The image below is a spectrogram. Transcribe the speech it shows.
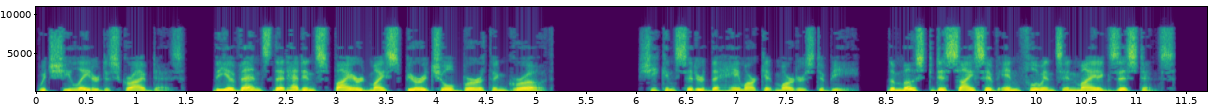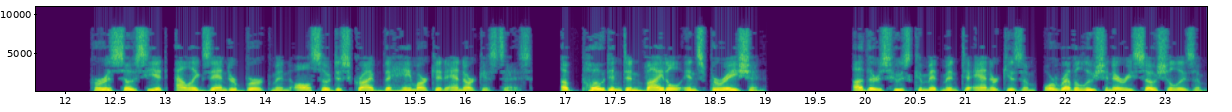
which she later described as, "...the events that had inspired my spiritual birth and growth." She considered the Haymarket martyrs to be, "...the most decisive influence in my existence." Her associate, Alexander Berkman also described the Haymarket anarchists as, "...a potent and vital inspiration." Others whose commitment to anarchism, or revolutionary socialism,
